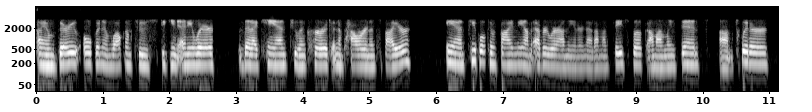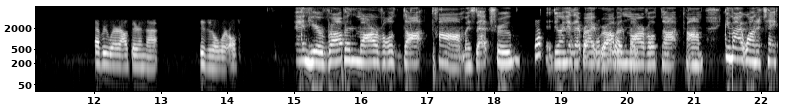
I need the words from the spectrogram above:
I am very open and welcome to speaking anywhere that I can to encourage and empower and inspire. And people can find me. I'm everywhere on the internet. I'm on Facebook. I'm on LinkedIn, um, Twitter, everywhere out there in that digital world. And you're robinmarvel.com. Is that true? Yep. Do I have that right? robinmarvel.com. You might want to take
